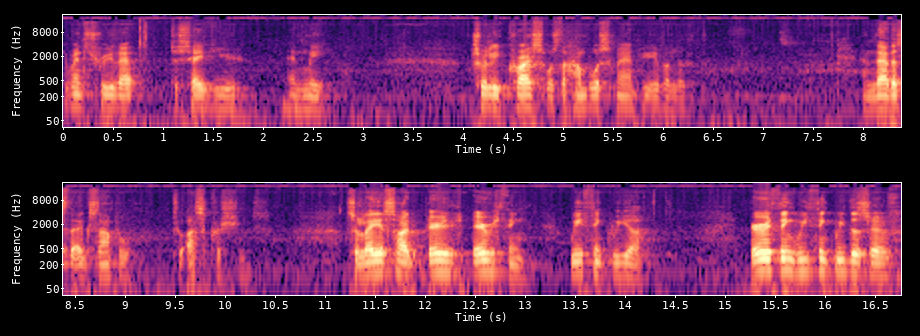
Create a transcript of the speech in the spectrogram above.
He went through that to save you and me. Truly, Christ was the humblest man who ever lived. And that is the example to us Christians. To lay aside everything we think we are, everything we think we deserve,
